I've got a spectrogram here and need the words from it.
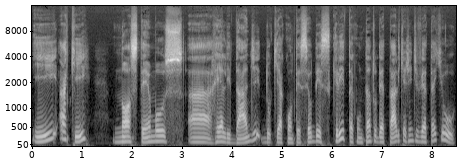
E aqui nós temos a realidade do que aconteceu descrita com tanto detalhe que a gente vê até que o,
